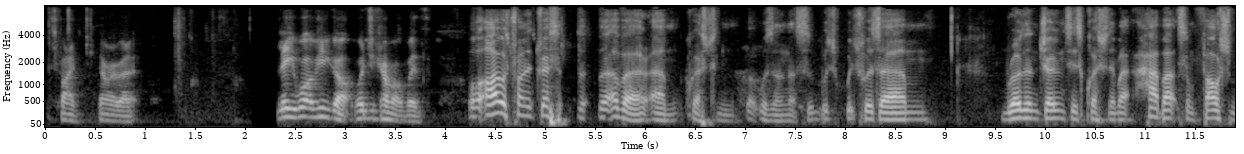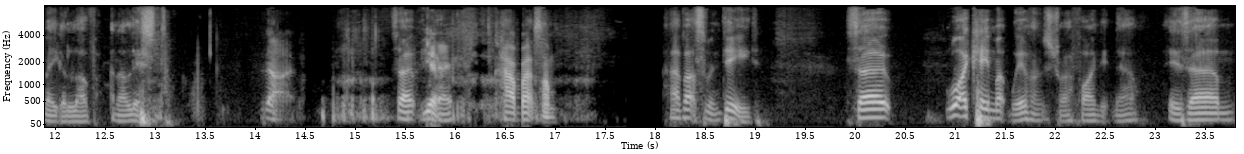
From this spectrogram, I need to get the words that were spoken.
It's fine. Don't worry about it. Lee, what have you got? What did you come up with? Well, I was trying to address the, the other um, question that was on that, which which was um, Roland Jones's question about how about some Fallschirmjäger love and a list. No. So Yeah. How about some? How about some indeed? So, what I came up with, I'm just trying to find it now, is um,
